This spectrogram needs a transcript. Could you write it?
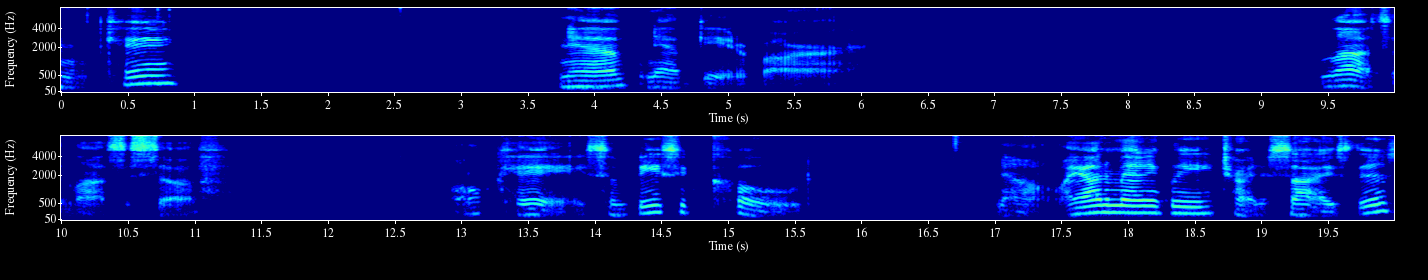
Okay. Nav, navigator bar. Lots and lots of stuff. Okay, some basic code. Now, I automatically try to size this.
